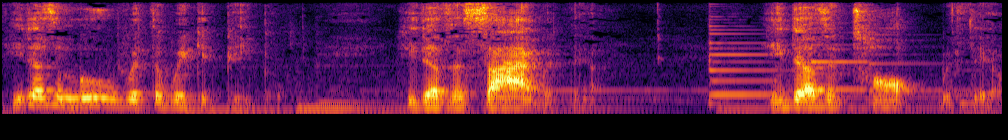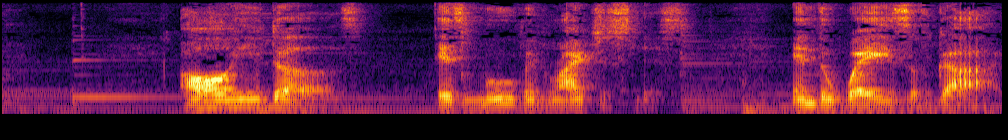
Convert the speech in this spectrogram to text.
He doesn't move with the wicked people. He doesn't side with them. He doesn't talk with them. All he does is move in righteousness in the ways of God.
